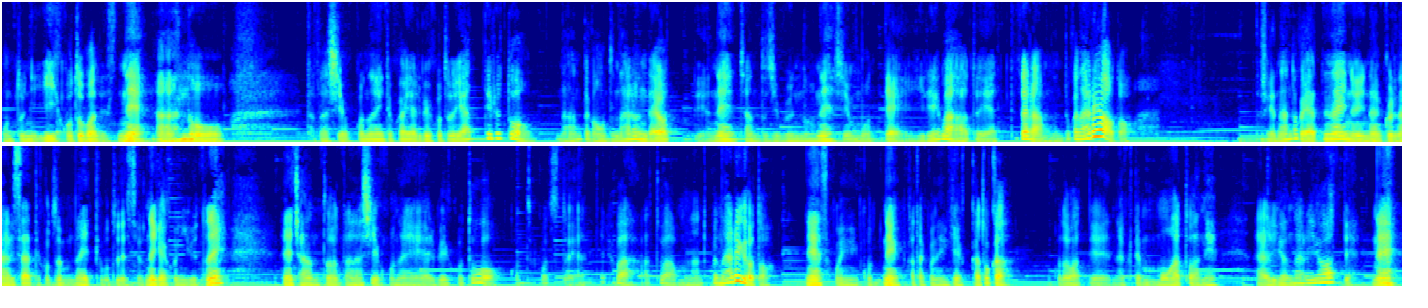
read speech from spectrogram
本当にいい言葉ですね。あの、正しい行いとかやるべきことをやってると、なんとか本当になるんだよっていうね、ちゃんと自分のね、芯持っていれば、あとやってたらなんとかなるよと。確かになんとかやってないのになんくるなりさってことでもないってことですよね、逆に言うとね。ね、ちゃんと正しい行いをやるべきことをコツコツとやってれば、あとはもうなんとかなるよと。ね、そこにこ、ね、固くね、結果とかこだわってなくても、もうあとはね、やるようになるよって、ね。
